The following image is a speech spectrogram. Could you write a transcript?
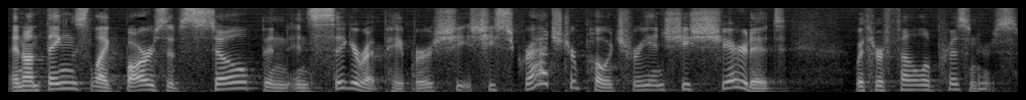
And on things like bars of soap and, and cigarette paper, she, she scratched her poetry and she shared it with her fellow prisoners.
